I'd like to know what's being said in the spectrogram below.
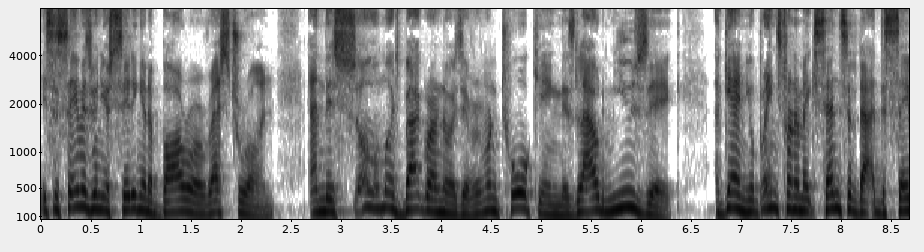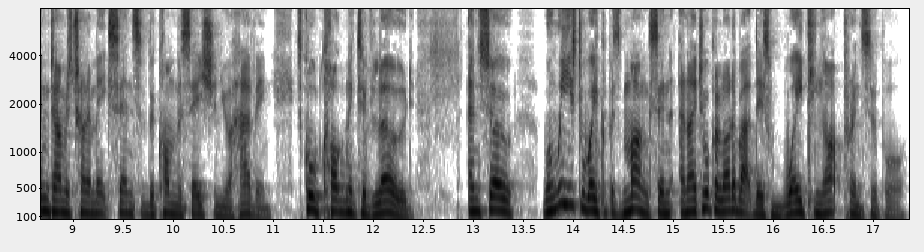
It's the same as when you're sitting in a bar or a restaurant and there's so much background noise, everyone talking, there's loud music. Again, your brain's trying to make sense of that at the same time as trying to make sense of the conversation you're having. It's called cognitive load. And so when we used to wake up as monks, and, and I talk a lot about this waking up principle,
